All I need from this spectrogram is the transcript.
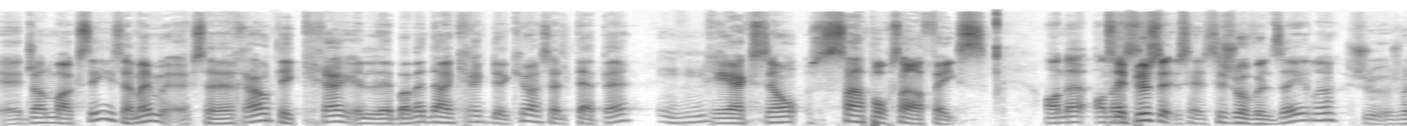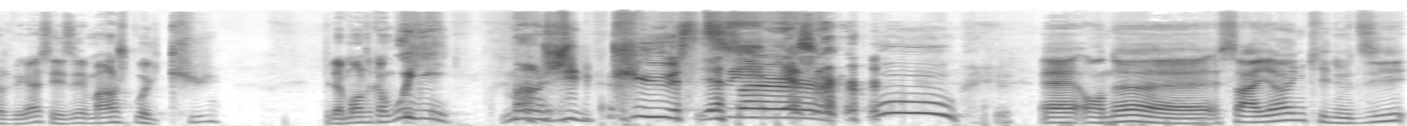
euh, John Moxley. Il se même euh, se rentre les craques, le bobette dans le crack de cul en se le tapant. Réaction 100% face. On a, on a C'est plus, c'est- c'est- je vais vous le dire, là. Je, je vais le dire, c'est dire mange-moi le cul. Puis le monde est comme oui, mangez le cul, Yes, sir! Wouh! Euh, on a euh, Cy Young qui nous dit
